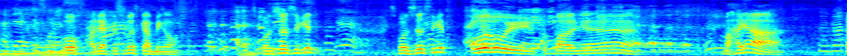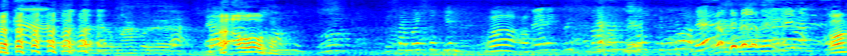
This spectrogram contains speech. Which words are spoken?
Hadiah Christmas. Oh, hadiah Christmas kami Ngau. Sponsor sedikit. Sponsor sedikit. Woi, tebalnya. Bahaya. Ah, oh. Bisa masukin. Oh. Oh.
